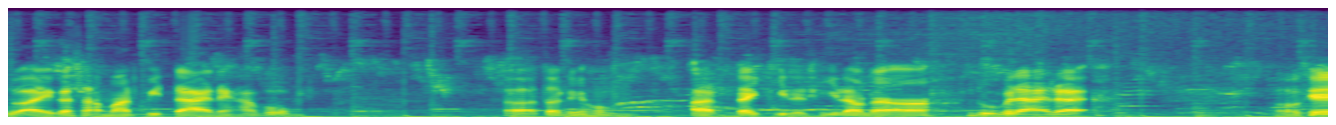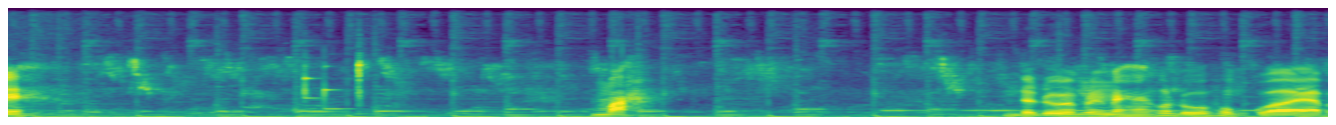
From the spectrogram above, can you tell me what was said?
UI ก็สามารถปิดได้นะครับผมเอ่อตอนนี้ผมอัดได้กี่นาทีแล้วนะดูไม่ได้ด้วย โอเค มา เดี๋ยวดูแป๊บนึงนะฮะก็ดูว่าผมกลัวแอป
